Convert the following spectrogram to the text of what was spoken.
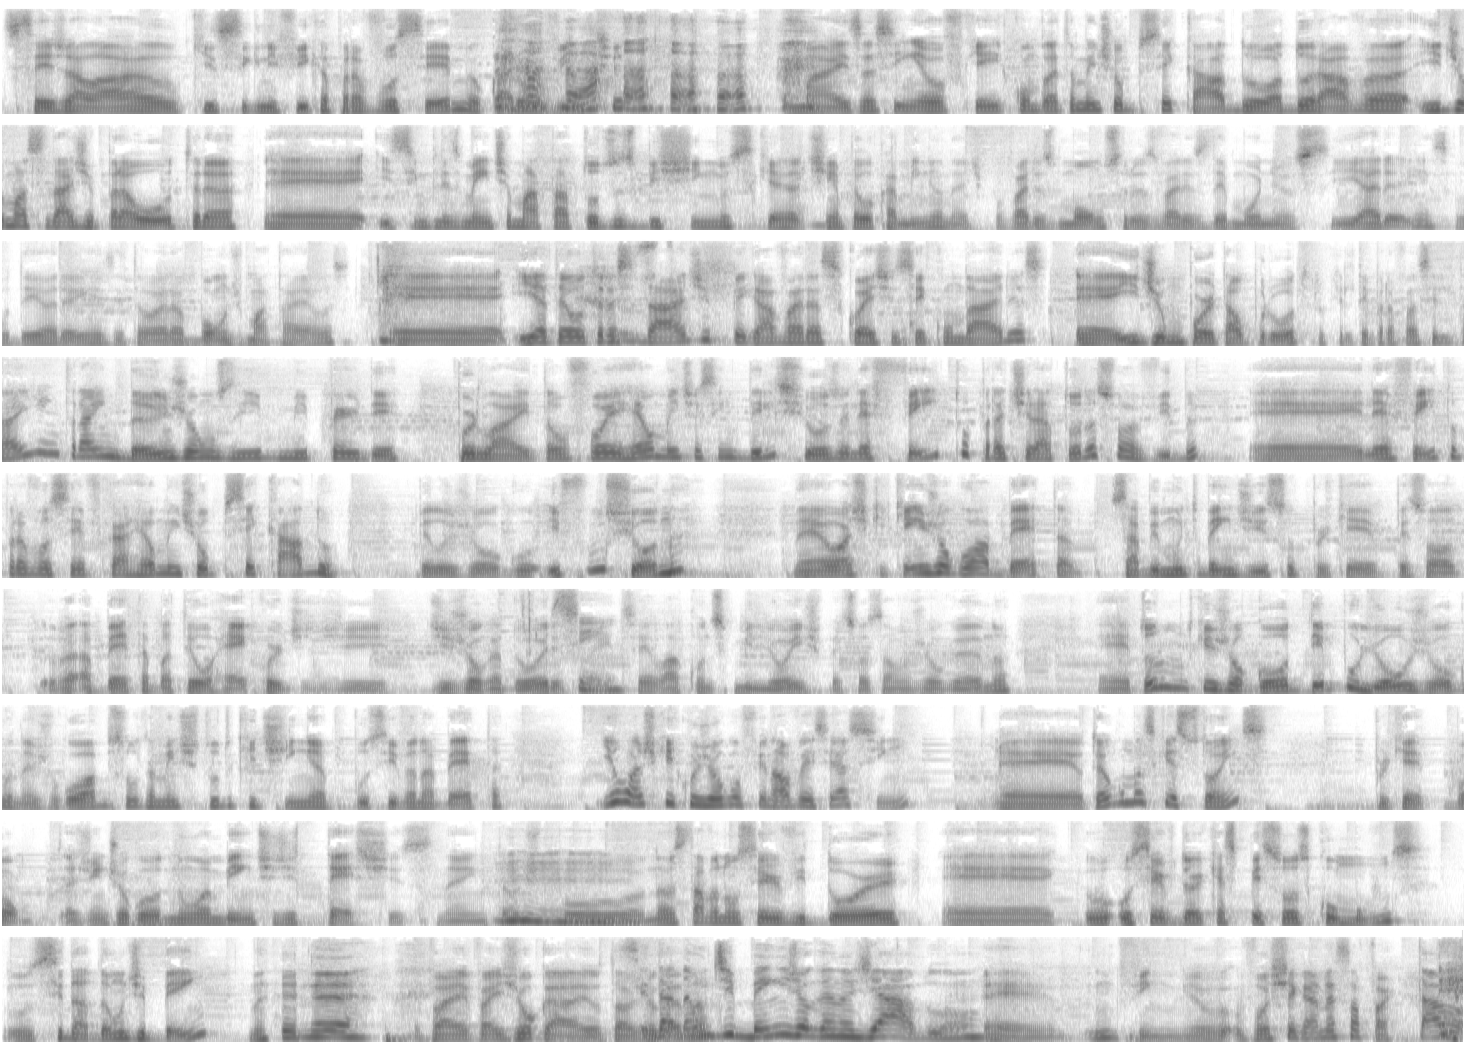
Seja lá o que isso significa pra você, meu caro ouvinte. Mas assim, eu fiquei completamente obcecado. Eu adorava ir de uma cidade pra outra é, e simplesmente matar todos os bichinhos que tinha pelo caminho, né? Tipo, vários monstros, vários demônios e aranhas. Eu odeio aranhas, então era bom de matar elas. É, ir até outra cidade, pegar várias quests secundárias, é, ir de um portal pro outro, que ele tem pra facilitar, e entrar em dungeons e me perder por lá. Então foi realmente assim delicioso. Ele é feito pra tirar toda a sua vida. É, ele é feito pra você ficar realmente obcecado pelo jogo e funciona. Né, eu acho que quem jogou a beta sabe muito bem disso, porque, pessoal, a beta bateu o recorde de, de jogadores, né? Sei lá quantos milhões de pessoas estavam jogando. É, todo mundo que jogou debulhou o jogo, né? Jogou absolutamente tudo que tinha possível na beta. E eu acho que com o jogo final vai ser assim. É, eu tenho algumas questões. Porque, bom, a gente jogou num ambiente de testes, né? Então, tipo, não estava num servidor. é, o, o servidor que as pessoas comuns, o cidadão de bem, né? É. Vai, vai jogar. Eu tava Cidadão jogando. de bem jogando Diablo? É, enfim, eu vou chegar nessa parte. Tá bom.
